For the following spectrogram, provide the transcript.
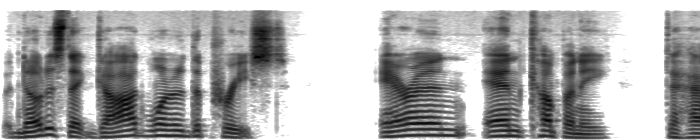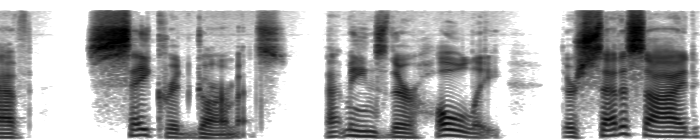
But notice that God wanted the priest, Aaron and company, to have sacred garments. That means they're holy, they're set aside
